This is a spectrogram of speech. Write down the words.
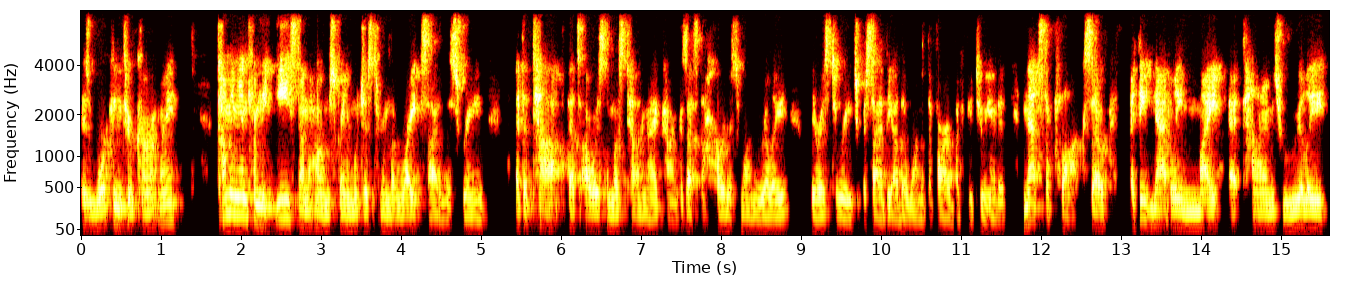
is working through currently. Coming in from the east on the home screen, which is from the right side of the screen, at the top, that's always the most telling icon because that's the hardest one really there is to reach beside the other one at the far, but if you're two handed. And that's the clock. So I think Natalie might at times really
